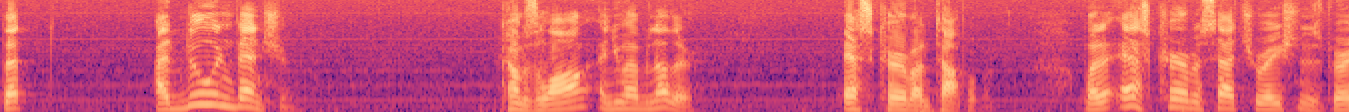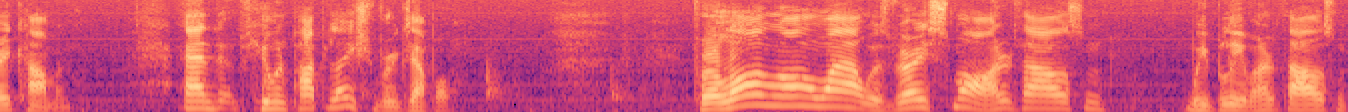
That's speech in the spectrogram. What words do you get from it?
that a new invention comes along and you have another S-curve on top of it. But an S-curve of saturation is very common. And human population, for example. For a long, long while it was very small, 100,000, we believe 100,000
